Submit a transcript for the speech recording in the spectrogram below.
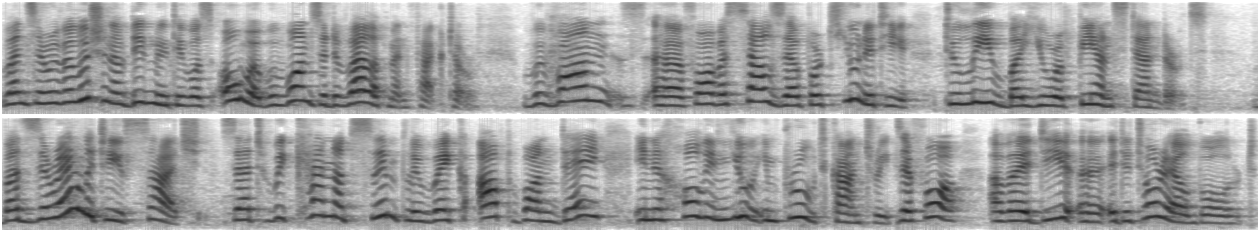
When the revolution of dignity was over, we won the development factor. We won uh, for ourselves the opportunity to live by European standards. But the reality is such that we cannot simply wake up one day in a wholly new, improved country. Therefore, our uh, editorial board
